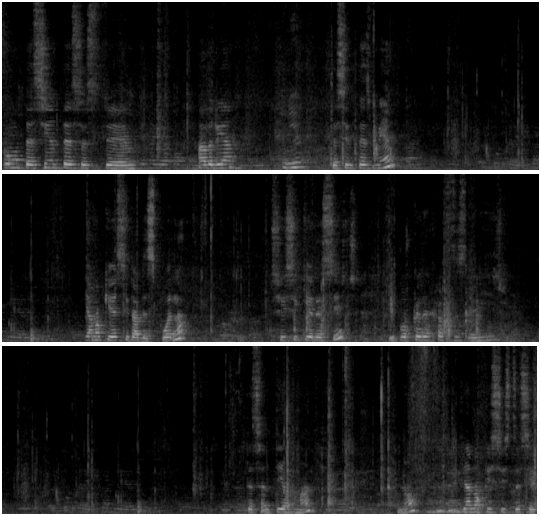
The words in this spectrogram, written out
¿Cómo te sientes, este, Adrián? Bien. ¿Te sientes bien? ¿Ya no quieres ir a la escuela? Sí, sí quieres ir. ¿Y por qué dejaste de ir? ¿Te sentías mal? ¿No? Ya no quisiste ir,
